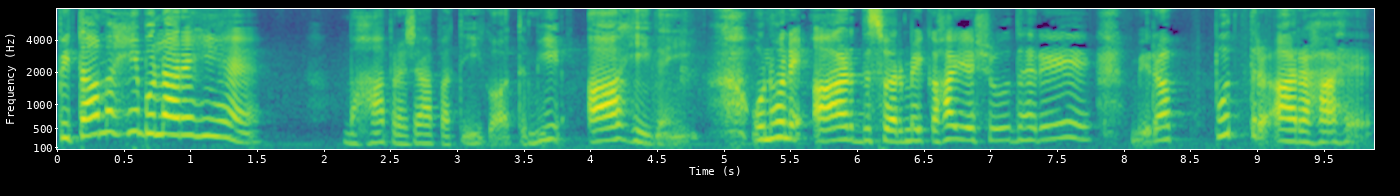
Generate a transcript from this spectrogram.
पितामही बुला रही हैं। महाप्रजापति गौतमी आ ही गई। उन्होंने आर्द स्वर में कहा, यशोधरे, मेरा पुत्र आ रहा है।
